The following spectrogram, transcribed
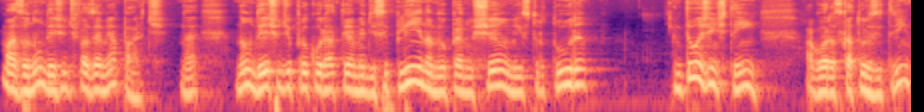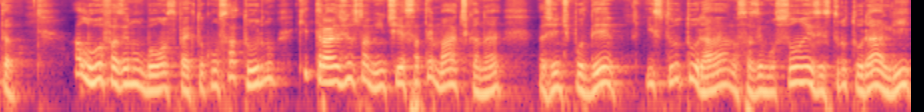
mas eu não deixo de fazer a minha parte. Né? Não deixo de procurar ter a minha disciplina, meu pé no chão, minha estrutura. Então a gente tem, agora às 14h30, a Lua fazendo um bom aspecto com Saturno, que traz justamente essa temática, né? Da gente poder estruturar nossas emoções, estruturar ali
